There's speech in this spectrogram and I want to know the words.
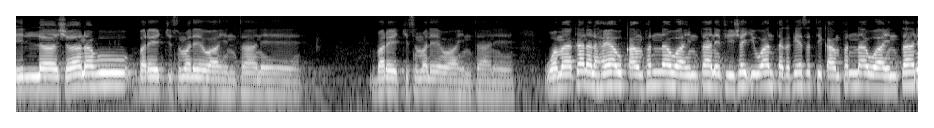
إلا شانه بريتشس ملي واهنتان بريتشس ملي واهنتان وما كان الحياء كأنفنا واهنتان في شيء وانت ككيستي كأنفنا واهنتان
